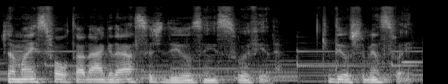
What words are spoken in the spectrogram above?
jamais faltará a graça de Deus em sua vida. Que Deus te abençoe.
